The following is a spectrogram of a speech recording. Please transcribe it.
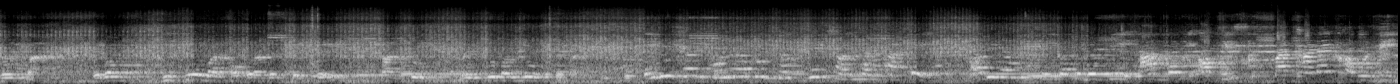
জরিমানা। এবং দ্বিতীয়বার অপরাধের ক্ষেত্রে শাস্তি মৃত্যুদণ্ড হতে পারে। এ বিষয়ে কোন রকম তথ্যের সন্ধান থাকলে অবিলম্বে নিকটবর্তী আবগারি অফিস বা থানায় খবর দিন।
